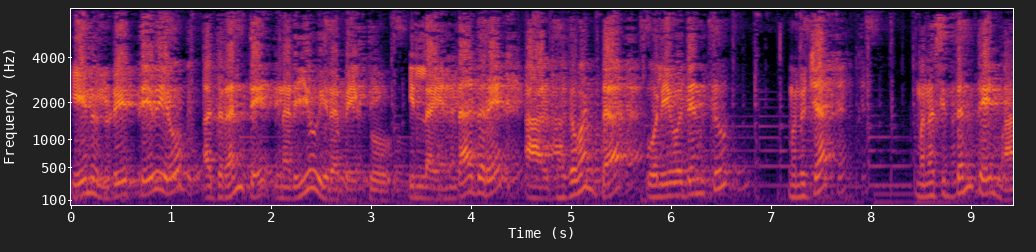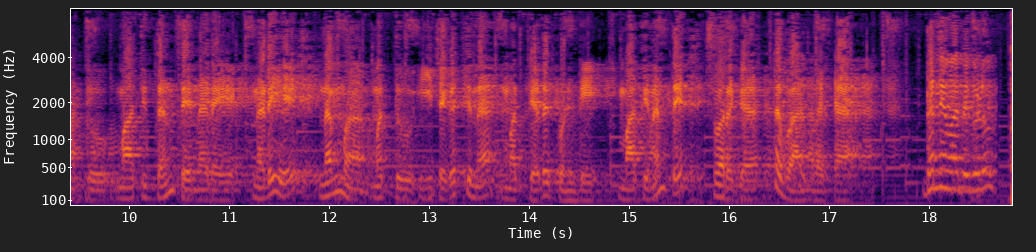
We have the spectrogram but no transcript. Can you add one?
ಏನು ನುಡಿಯುತ್ತೇವೆಯೋ ಅದರಂತೆ ನಡೆಯೂ ಇರಬೇಕು. ಇಲ್ಲ ಎಂದಾದರೆ ಆ ಭಗವಂತ ಒಲಿಯುವುದೆಂತು? ಮನುಜ, ಮನಸ್ಸಿದ್ದಂತೆ ಮಾತು, ಮಾತಿದ್ದಂತೆ ನಡೆ, ನಡೆಯೇ ನಮ್ಮ ಮತ್ತು ಈ ಜಗತ್ತಿನ ಮಧ್ಯದ ಕೊಂಡಿ ಮಾತಿನಂತೆ ಸ್ವರ್ಗ ಅಥವಾ ನರಕ ಧನ್ಯವಾದಗಳು.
